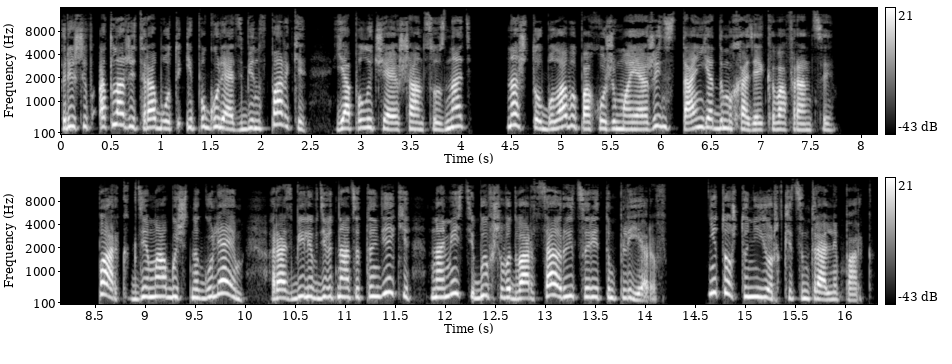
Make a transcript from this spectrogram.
решив отложить работу и погулять с Бин в парке, я получаю шанс узнать, на что была бы похожа моя жизнь, стань я домохозяйкой во Франции. Парк, где мы обычно гуляем, разбили в XIX веке на месте бывшего дворца рыцарей-тамплиеров. Не то что Нью-Йоркский центральный парк.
